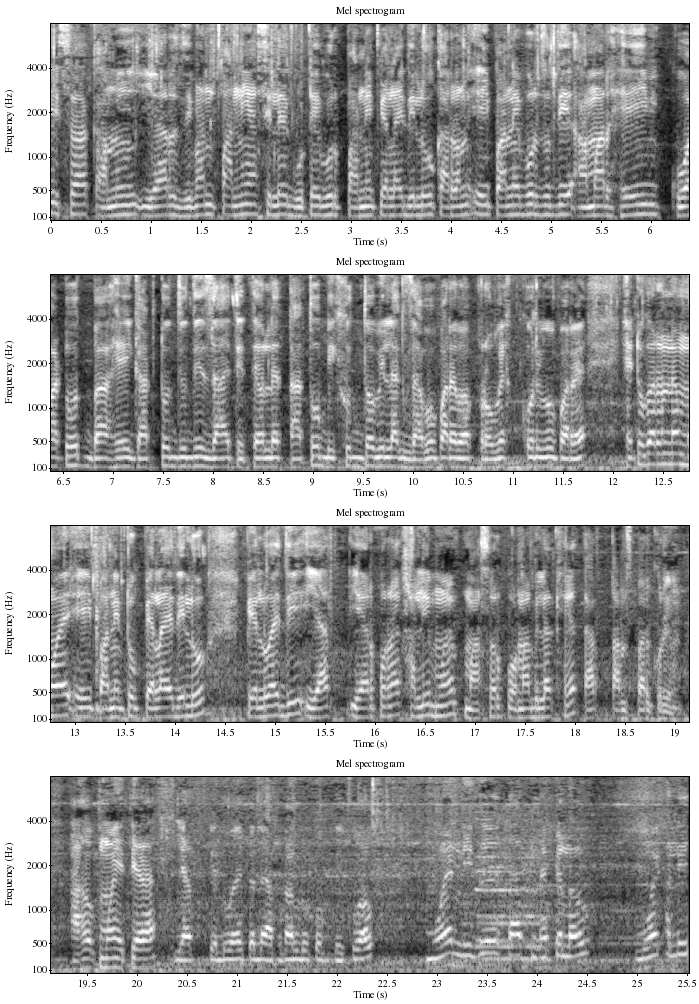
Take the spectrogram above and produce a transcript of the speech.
এই চাওক আমি ইয়াৰ যিমান পানী আছিলে, গোটেইবোৰ পানী পেলাই দিলোঁ। কাৰণ এই পানীবোৰ যদি আমাৰ সেই কুৱাটোত বা সেই গাঁতটোত যদি যায়, তেতিয়াহ'লে তাতো বিশুদ্ধবিলাক যাব পাৰে বা প্ৰৱেশ কৰিব পাৰে। সেইটো কাৰণে মই এই পানীটো পেলাই দিলোঁ। পেলোৱাই দি ইয়াত, ইয়াৰ পৰা খালি মই মাছৰ পোনাবিলাকহে তাত ট্ৰান্সফাৰ কৰিম। আহক, মই এতিয়া ইয়াত পেলোৱাই পেলাই আপোনালোকক দেখুৱাওঁ। মই নিজে তাত নেপেলাওঁ। মই খালি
